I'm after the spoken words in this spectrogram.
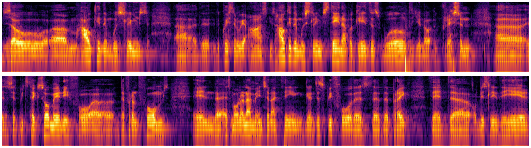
So um, how can the Muslims? Uh, the, the question we ask is how can the Muslims stand up against this world? You know, aggression. Uh, as I said, which takes so many for uh, different forms. And uh, as Maulana mentioned, I think uh, just before this the, the break that uh, obviously there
